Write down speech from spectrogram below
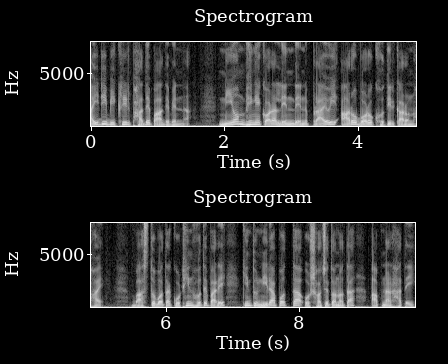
আইডি বিক্রির ফাঁদে পা দেবেন না। নিয়ম ভেঙে করা লেনদেন প্রায়ই আরও বড় ক্ষতির কারণ হয়। বাস্তবতা কঠিন হতে পারে, কিন্তু নিরাপত্তা ও সচেতনতা আপনার হাতেই।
